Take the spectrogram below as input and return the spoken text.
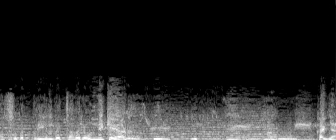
ആശുപത്രിയിൽ വെച്ച് അവരൊന്നിക്കയാണ്. കഴിഞ്ഞ.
